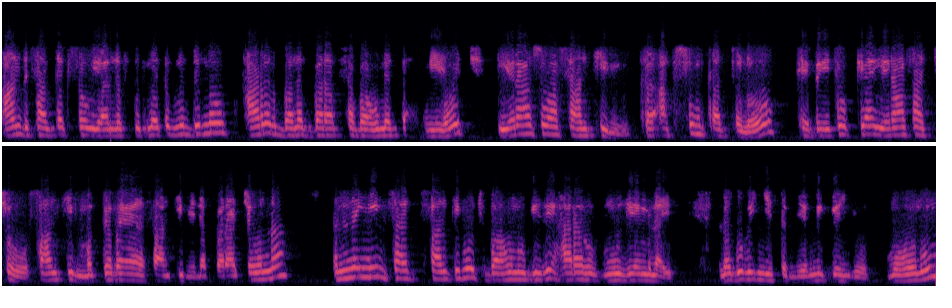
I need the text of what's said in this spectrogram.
አንድ ሳልጠቅሰው ያለፍኩት ነጥብ ምንድን ነው ሐረር በነበራት ሰባ ሁለት ሚዎች የራሷ ሳንቲም ከአክሱም ቀጥሎ በኢትዮጵያ የራሳቸው ሳንቲም መገበያያ ሳንቲም የነበራቸው እና እነኚህም ሳንቲሞች በአሁኑ ጊዜ ሐረር ሙዚየም ላይ ለጉብኝትም የሚገኙ መሆኑም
